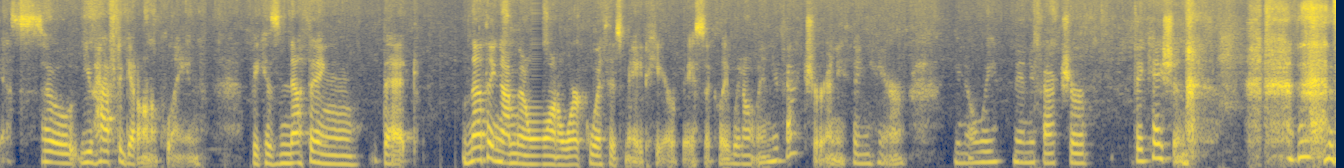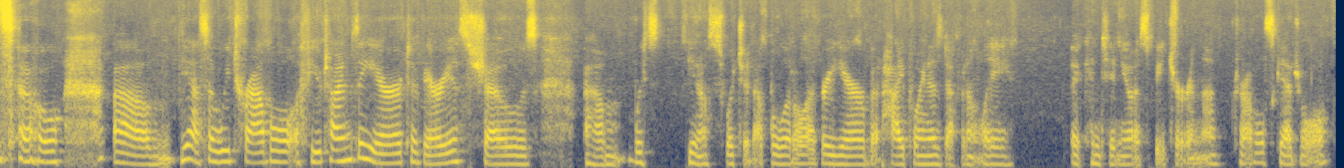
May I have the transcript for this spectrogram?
Yes. So you have to get on a plane because nothing that nothing I'm going to want to work with is made here. Basically, we don't manufacture anything here. You know, we manufacture vacation. so um, yeah, so we travel a few times a year to various shows. Um, we you know switch it up a little every year, but High Point is definitely a continuous feature in the travel schedule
